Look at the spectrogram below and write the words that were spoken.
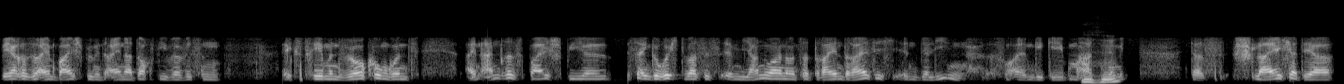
wäre so ein Beispiel mit einer doch, wie wir wissen, extremen Wirkung und ein anderes Beispiel ist ein Gerücht, was es im Januar 1933 in Berlin vor allem gegeben hat, mhm. nämlich dass Schleicher, der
